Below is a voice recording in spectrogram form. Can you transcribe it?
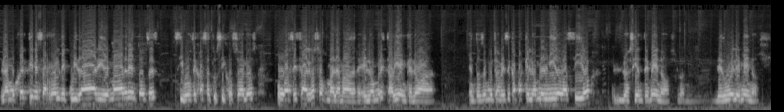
La mujer tiene ese rol de cuidar y de madre, entonces si vos dejas a tus hijos solos o haces algo, sos mala madre. El hombre está bien que lo haga. Entonces muchas veces capaz que el hombre el nido vacío lo siente menos, lo- le duele menos.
